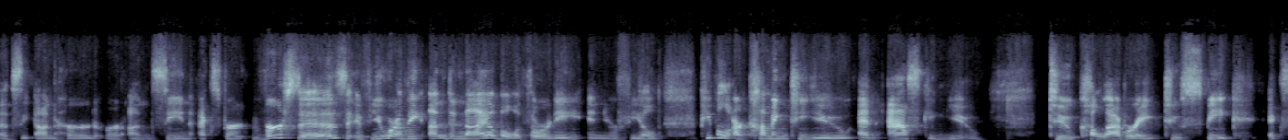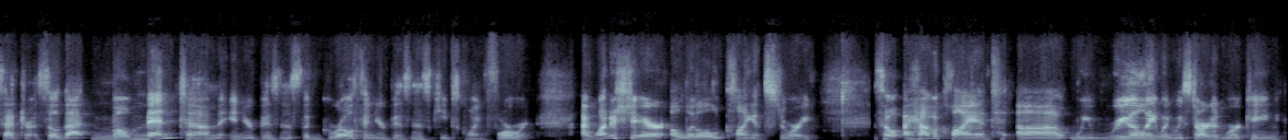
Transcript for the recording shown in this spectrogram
that's the unheard or unseen expert. Versus if you are the undeniable authority in your field, people are coming to you and asking you to collaborate, to speak, etc. So that momentum in your business, the growth in your business keeps going forward. I want to share a little client story. So I have a client. Uh, we really, when we started working,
